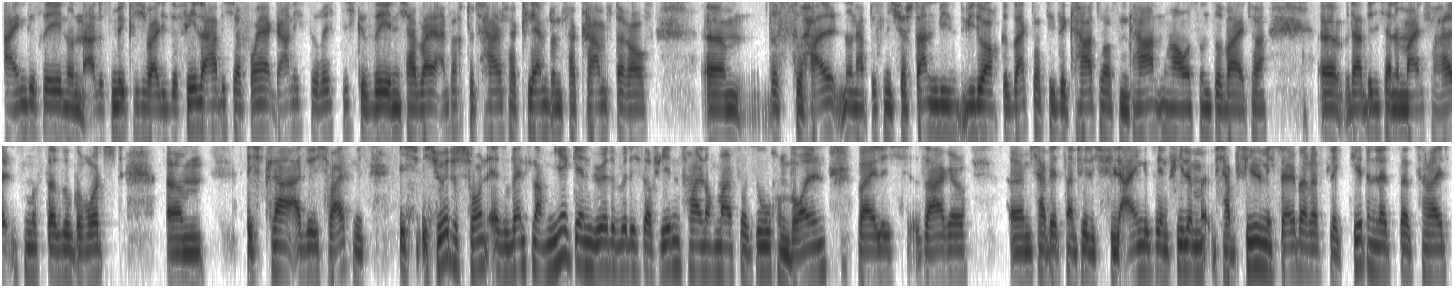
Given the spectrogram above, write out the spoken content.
eingesehen und alles Mögliche, weil diese Fehler habe ich ja vorher gar nicht so richtig gesehen. Ich war einfach total verklemmt und verkrampft darauf, ähm, das zu halten und habe das nicht verstanden, wie, wie, du auch gesagt hast, diese Karte aus dem Kartenhaus und so weiter. Äh, da bin ich dann in mein Verhaltensmuster so gerutscht. Ähm, ich klar, also ich weiß nicht. Ich, ich würde schon, also wenn es nach mir gehen würde, würde ich es auf jeden Fall nochmal versuchen wollen, weil ich sage, ähm, ich habe jetzt natürlich viel eingesehen, viele, ich habe viel mich selber reflektiert in letzter Zeit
